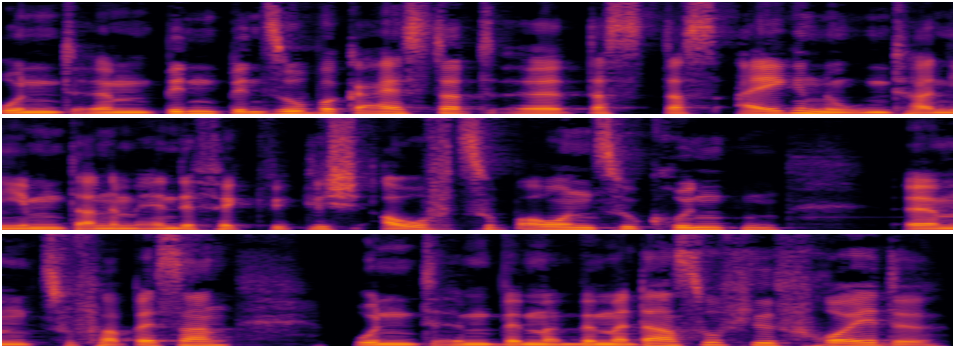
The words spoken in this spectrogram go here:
und ähm, bin, bin so begeistert, äh, dass das eigene Unternehmen dann im Endeffekt wirklich aufzubauen, zu gründen, ähm, zu verbessern. Und ähm, wenn man, wenn man da so viel Freude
